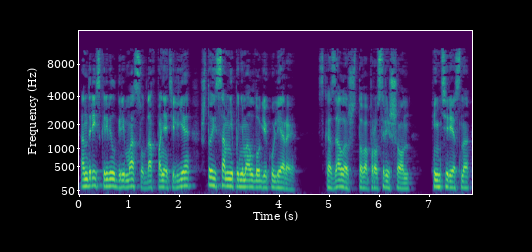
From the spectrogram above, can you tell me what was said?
Андрей скривил гримасу, дав понять Илье, что и сам не понимал логику Леры. Сказала, что вопрос решен. Интересно,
